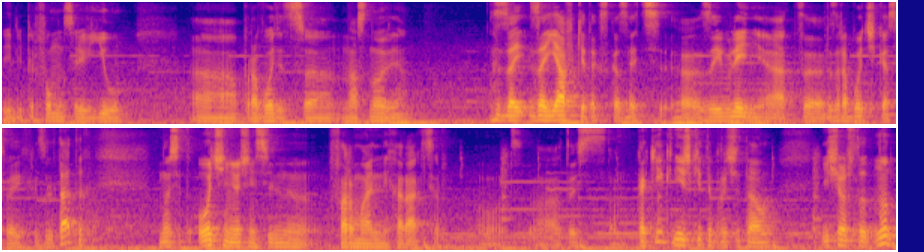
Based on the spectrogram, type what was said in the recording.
или performance review а, проводится на основе заявки, так сказать, э, заявления от разработчика о своих результатах, носит очень-очень сильный формальный характер. Вот. А, то есть, там, какие книжки ты прочитал, еще что-то. Ну,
